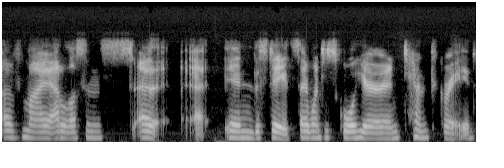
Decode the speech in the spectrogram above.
of my adolescence uh, uh, in the States. I went to school here in 10th grade.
